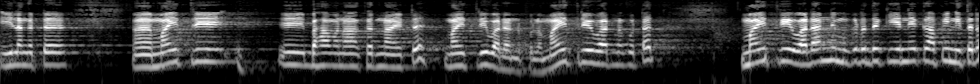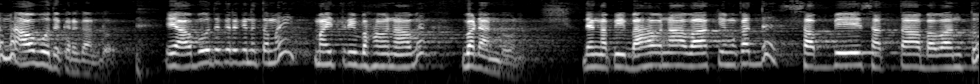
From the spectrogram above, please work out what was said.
ඊළඟට මෛත්‍රී භාවනා කරනයට මෛත්‍රී වඩන්න පුළ මෛත්‍රී වඩන කොටත් මෛත්‍රී වඩන්නේ මොකටද කියන එක අපි නිතරම අවබෝධ කරගණ්ඩෝ. ඒ අවබෝධ කරගෙන තමයි මෛත්‍රී භාවනාව වඩන්ඩෝන. දැන් අපි භාවනා වාක්‍යමකදද සබ්බේ සත්තා බවන්තු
